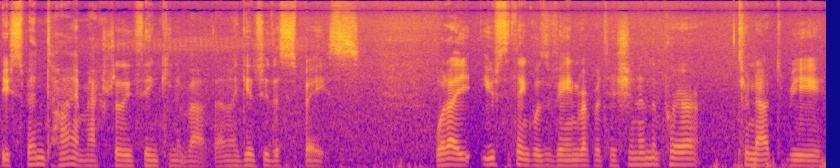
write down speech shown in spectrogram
you spend time actually thinking about them. It gives you the space. What I used to think was vain repetition in the prayer turned out to be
